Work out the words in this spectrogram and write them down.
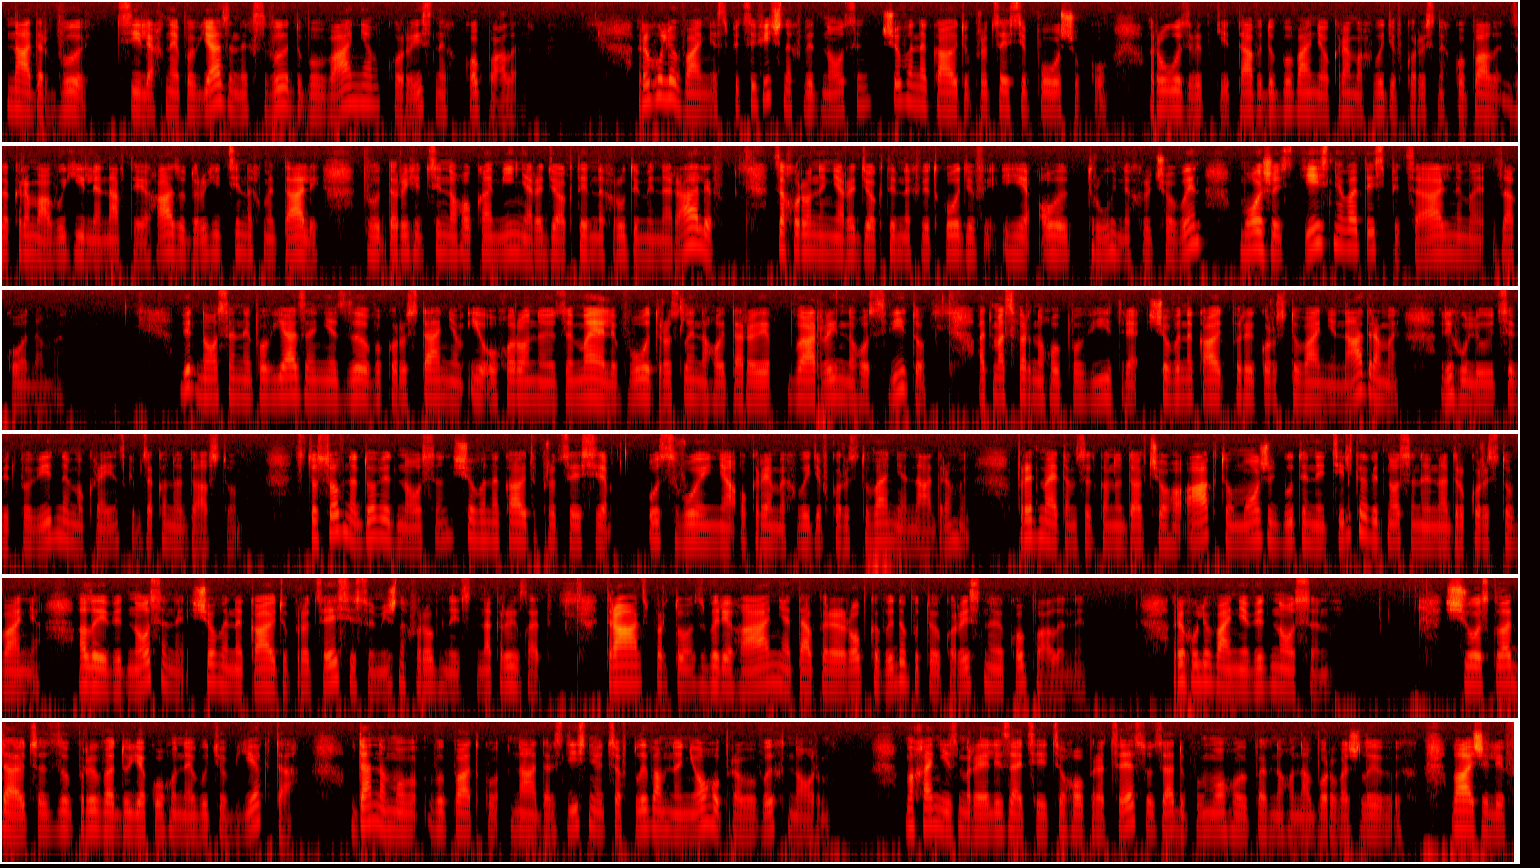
надр в цілях, не пов'язаних з видобуванням корисних копалин. Регулювання специфічних відносин, що виникають у процесі пошуку, розвідки та видобування окремих видів корисних копалин, зокрема вугілля, нафти і газу, дорогоцінних металів, дорогоцінного каміння, радіоактивних руд і мінералів, захоронення радіоактивних відходів і отруйних речовин може здійснюватись спеціальними законами. Відносини, пов'язані з використанням і охороною земель, вод, рослинного та тваринного світу, атмосферного повітря, що виникають при користуванні надрами, регулюються відповідним українським законодавством. Стосовно до відносин, що виникають у процесі освоєння окремих видів користування надрами, предметом законодавчого акту можуть бути не тільки відносини надрокористування, але й відносини, що виникають у процесі суміжних виробництв, наприклад, транспорту, зберігання та переробки видобутої корисної копалини. Регулювання відносин, що складаються з приводу якого-небудь об'єкта, в даному випадку надар здійснюється впливом на нього правових норм. Механізм реалізації цього процесу за допомогою певного набору важливих важелів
